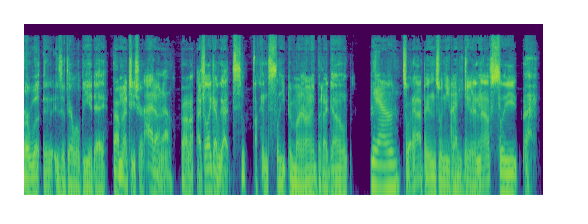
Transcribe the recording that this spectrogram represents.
or what is it? There will be a day. I'm not too sure. I don't know. I don't know. I feel like I've got some fucking sleep in my eye, but I don't. Yeah. That's what happens when you don't feel get enough sleep.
